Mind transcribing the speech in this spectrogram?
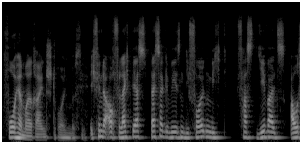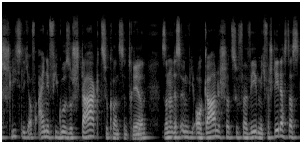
vorher mal reinstreuen müssen. Ich finde auch, vielleicht wäre es besser gewesen, die Folgen nicht fast jeweils ausschließlich auf eine Figur so stark zu konzentrieren, Ja. sondern das irgendwie organischer zu verweben. Ich verstehe, dass das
